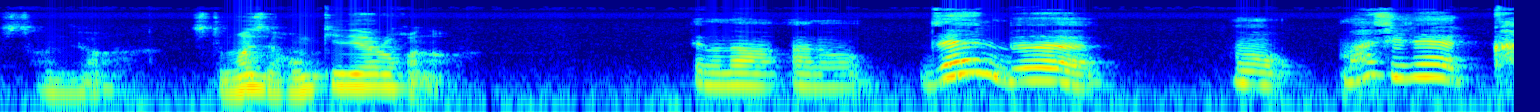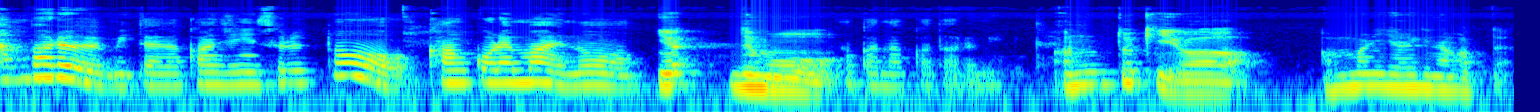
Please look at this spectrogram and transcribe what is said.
じゃあちょっとマジで本気でやろうかな。でもなあの全部もうマジで頑張るみたいな感じにするとカンコレ前のいやでもなかなかだるみみたいあの時はあんまりやる気なかったよ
